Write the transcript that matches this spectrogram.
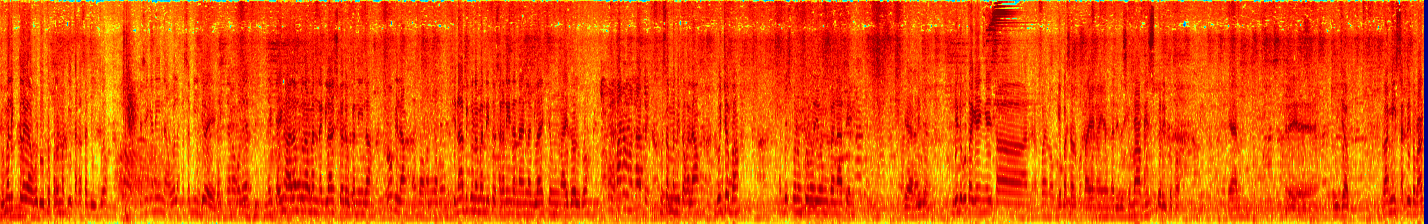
Bumalik talaga ako dito para makita ka sa video. Kasi kanina, wala ka sa video eh. Next time ako, sir. Next Kaya nga alam ko naman nag-lunch ka daw kanina. Pero okay lang. Sinabi ko naman dito sa kanina na nag-lunch yung idol ko. Paano masabi? Musta man dito ka lang? Good job ha. At least punong-puno yung ka natin. Yan, dito. Dito po tayo ngayon sa ano, okay, Bazar po tayo ngayon. Nandito si Mark Espiritu po. Yan. Eh, good job. Maraming stock dito, Mark.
